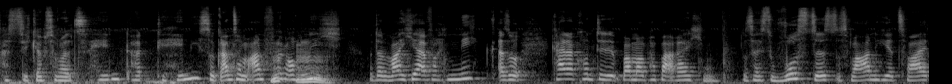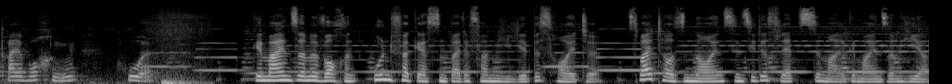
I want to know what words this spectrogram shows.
fast, ich glaube, so als Hand, hat die Handys so ganz am Anfang auch Mhm. nicht. Und dann war hier einfach nicht, also keiner konnte Mama und Papa erreichen. Das heißt, du wusstest, es waren hier zwei, drei Wochen Ruhe. Gemeinsame Wochen unvergessen bei der Familie bis heute. 2009 sind sie das letzte Mal gemeinsam hier.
